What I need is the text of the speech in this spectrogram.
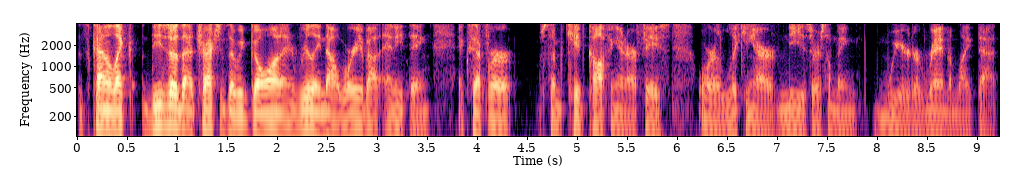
It's kind of like these are the attractions that we'd go on and really not worry about anything except for some kid coughing in our face or licking our knees or something weird or random like that.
